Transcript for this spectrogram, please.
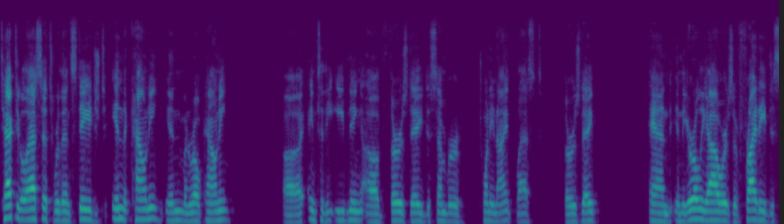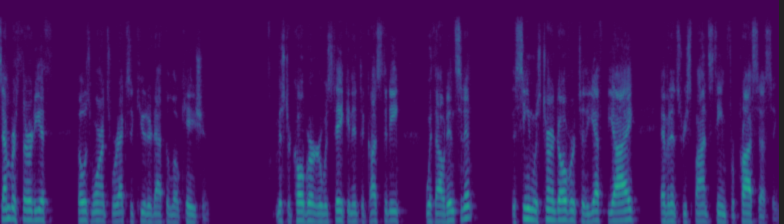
tactical assets were then staged in the county, in Monroe County, uh, into the evening of Thursday, December 29th, last Thursday. And in the early hours of Friday, December 30th, those warrants were executed at the location. Mr. Kohberger was taken into custody without incident. The scene was turned over to the FBI evidence response team for processing.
